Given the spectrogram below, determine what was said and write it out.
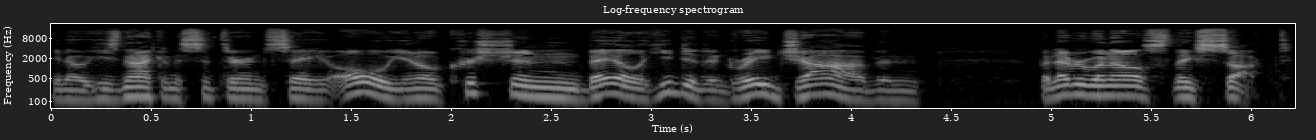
you know, he's not going to sit there and say, "Oh, you know, Christian Bale, he did a great job," and but everyone else they sucked."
